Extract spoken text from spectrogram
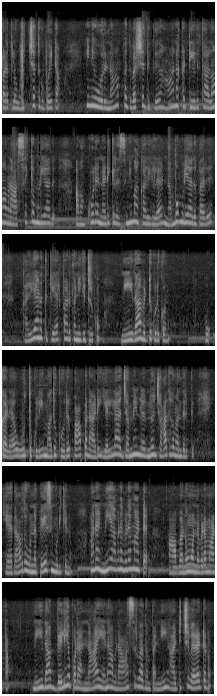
படத்தில் உச்சத்துக்கு போயிட்டான். இனி ஒரு நாற்பது வருஷத்துக்கு ஆனை கட்டி இழுத்தாலும் அவனை அசைக்க முடியாது. அவன் கூட நடிக்கிற சினிமாக்காரிகளை நம்ப முடியாது பாரு. கல்யாணத்துக்கு ஏற்பாடு பண்ணிக்கிட்டு இருக்கோம். நீ தான் விட்டு கொடுக்கணும். உக்கடை ஊத்துக்குழி மதுக்கூறு பாப்பநாடு எல்லா ஜமீன்லேருந்தும் ஜாதகம் வந்திருக்கு. ஏதாவது உன்னை பேசி முடிக்கணும். ஆனால் நீ அவனை விடமாட்ட. அவனும் உன்னை விடமாட்டான். நீ தான் வெளியே போடா. நாயேன்னு அவனை ஆசிர்வாதம் பண்ணி அடித்து விரட்டணும்.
